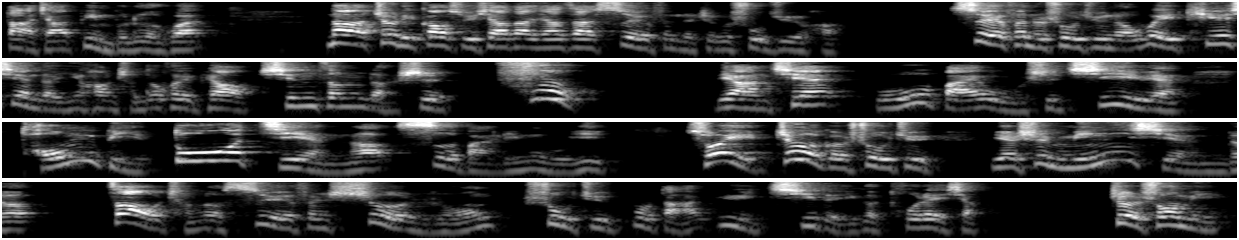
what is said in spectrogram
大家并不乐观。那这里告诉一下大家，在四月份的这个数据哈，四月份的数据呢，未贴现的银行承兑汇票新增的是负两千五百五十七亿元。同比多减了四百零五亿，所以这个数据也是明显的造成了四月份社融数据不达预期的一个拖累项。这说明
